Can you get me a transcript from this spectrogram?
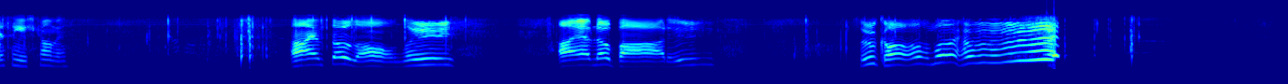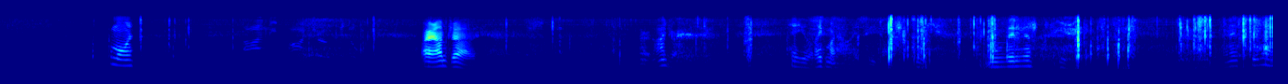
Guessing he's coming. I am so lonely. I have nobody to call my hand. Come on. Alright, I'm driving. Alright, I'm driving. Hey, you like my high seat, don't you? You video? Yeah. That's cool.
